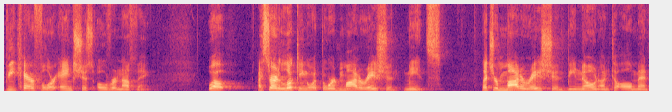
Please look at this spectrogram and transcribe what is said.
be careful or anxious over nothing? Well, I started looking at what the word moderation means. Let your moderation be known unto all men.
